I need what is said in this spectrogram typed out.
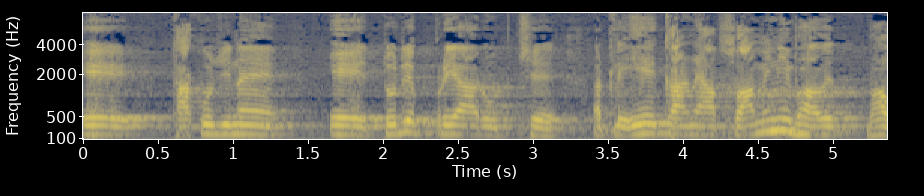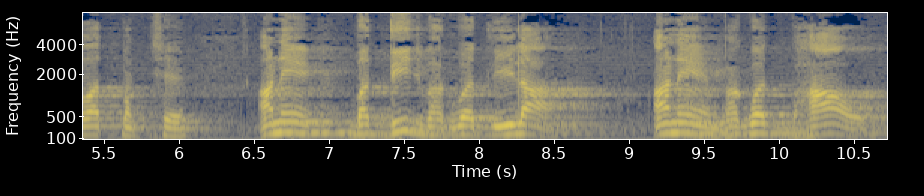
એ ઠાકોરજીને એ તુર્યપ્રિયા રૂપ છે. એટલે એ કારણે આપ સ્વામીની ભાવે, ભાવાત્મક છે. અને બધી જ ભગવદ્ લીલા અને ભગવદ્ ભાવ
